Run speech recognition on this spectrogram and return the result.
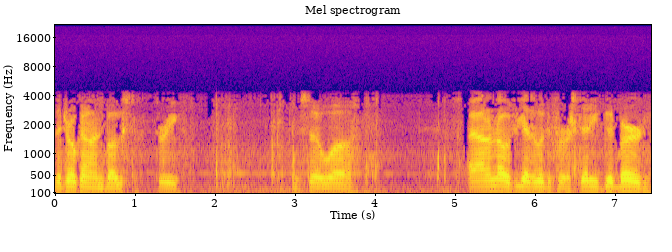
the Drocon Bugs 3. And so, uh, I don't know if you guys are looking for a steady, good bird.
